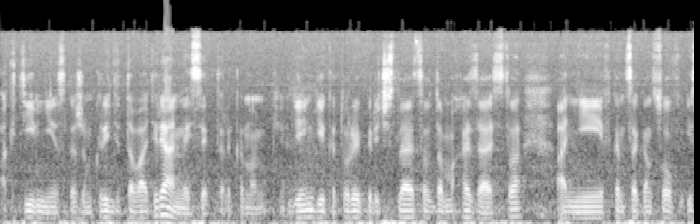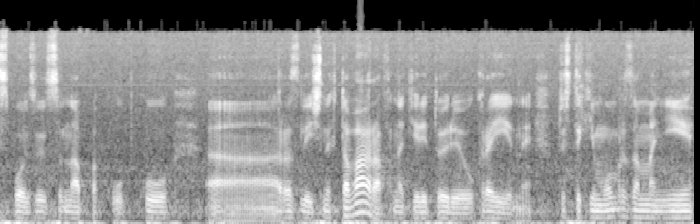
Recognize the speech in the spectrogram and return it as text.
активнее, скажем, кредитовать реальный сектор экономики. Деньги, которые перечисляются в домохозяйство, они в конце концов используются на покупку э, различных товаров на территории Украины. То есть таким образом они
